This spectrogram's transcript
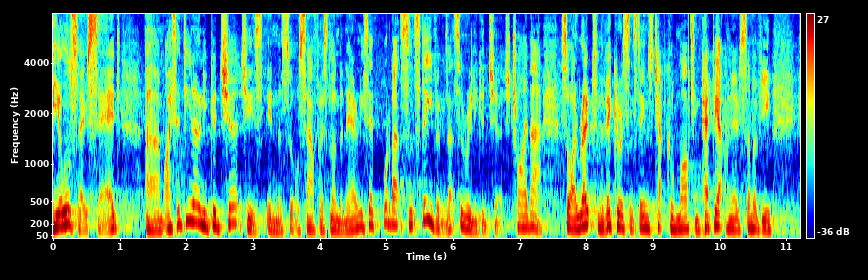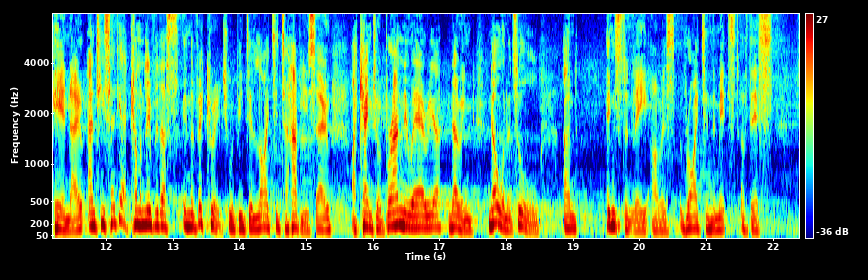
He also said, um, I said, Do you know any good churches in the sort of southwest London area? And he said, What about St. Stephen's? That's a really good church. Try that. So I wrote to the vicar of St. Stephen's, a chap called Martin Pepiat. I know some of you here know. And he said, Yeah, come and live with us in the vicarage. We'd be delighted to have you. So I came to a brand new area, knowing no one at all. And instantly I was right in the midst of this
